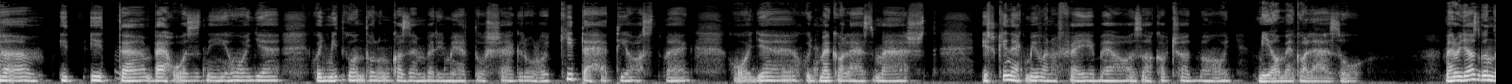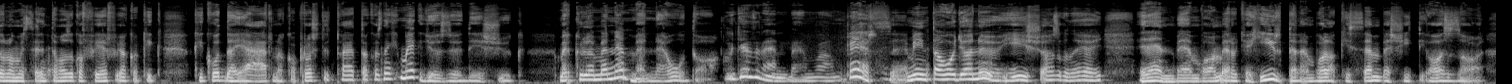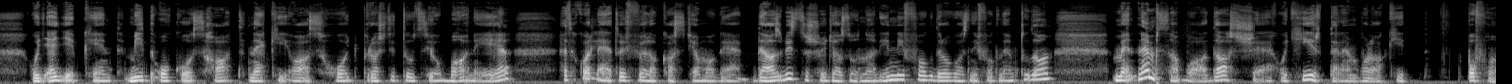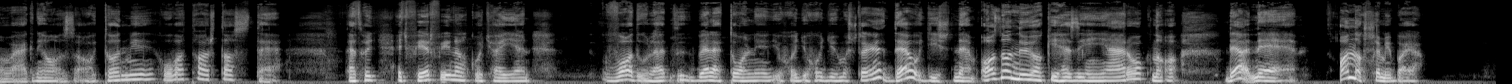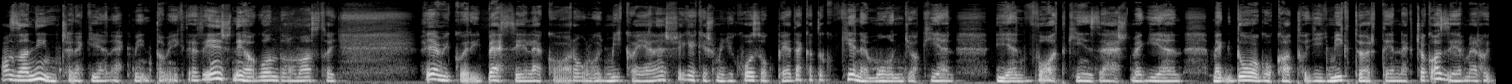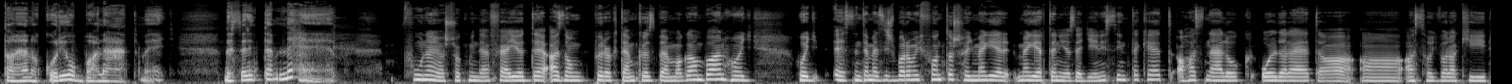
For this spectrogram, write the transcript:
uh, itt, itt uh, behozni, hogy, uh, hogy mit gondolunk az emberi méltóságról, hogy ki teheti azt meg, hogy, uh, hogy megaláz mást, és kinek mi van a fejébe azzal kapcsolatban, hogy mi a megalázó, Mert ugye azt gondolom, hogy szerintem azok a férfiak, akik, akik oda járnak a prostituáltak, az neki meggyőződésük. Mert különben nem menne oda. Ugye ez rendben van. Persze, mint ahogy a nő is azt gondolja, hogy rendben van, mert hogyha hirtelen valaki szembesíti azzal, hogy egyébként mit okozhat neki az, hogy prostitúcióban él, hát akkor lehet, hogy fölakasztja magát. De az biztos, hogy azonnal inni fog, drogozni fog, nem tudom, mert nem szabad az se, hogy hirtelen valakit pofon vágni azzal, hogy tudod mi, hova tartasz te? Tehát, hogy egy férfinak, hogyha ilyen vadul hát beletolni, hogy, hogy ő most, de hogy is nem. Az a nő, akihez én járok, na, de nem. Annak semmi baja. Azzal nincsenek ilyenek, mint amik. Tehát én is néha gondolom azt, hogy hogy amikor így beszélek arról, hogy mik a jelenségek, és mondjuk hozok példákat, akkor kéne mondjak ilyen, ilyen vadkínzást, meg ilyen, meg dolgokat, hogy így mik történnek, csak azért, mert hogy talán akkor jobban átmegy. De szerintem nem. Fú, nagyon sok minden feljött, de azon pörögtem közben magamban, hogy, hogy ez, szerintem ez is baromi fontos, hogy megér, megérteni az egyéni szinteket, a használók oldalát, a, a, az, hogy valaki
